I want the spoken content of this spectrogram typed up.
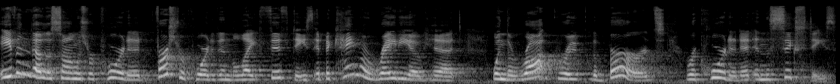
Even though the song was recorded, first recorded in the late 50s, it became a radio hit when the rock group The Byrds recorded it in the 60s.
